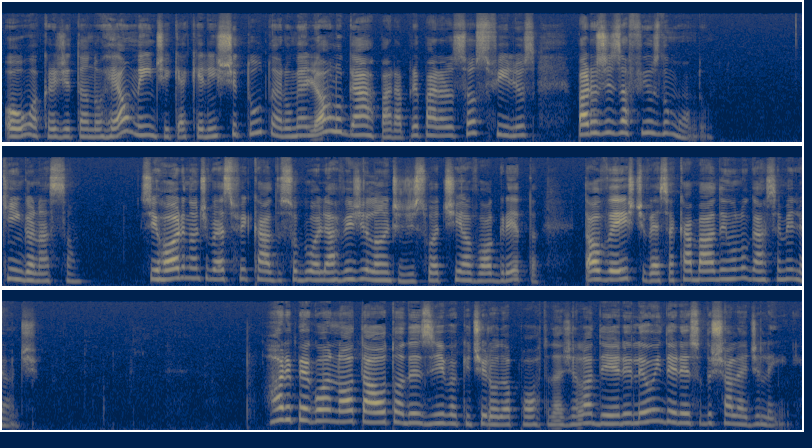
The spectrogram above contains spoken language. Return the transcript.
ou acreditando realmente que aquele instituto era o melhor lugar para preparar os seus filhos para os desafios do mundo. Que enganação! Se Rory não tivesse ficado sob o olhar vigilante de sua tia-avó Greta, talvez tivesse acabado em um lugar semelhante. Rory pegou a nota autoadesiva que tirou da porta da geladeira e leu o endereço do chalé de Lane.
